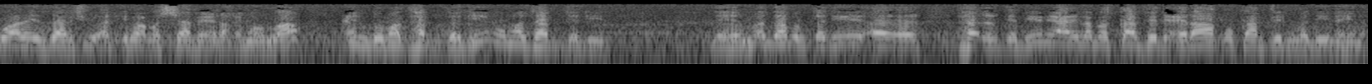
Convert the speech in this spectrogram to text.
ولذلك شو الإمام الشافعي رحمه الله عنده مذهب قديم ومذهب جديد. المذهب القديم آه القديم يعني لما كان في العراق وكان في المدينة هنا.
